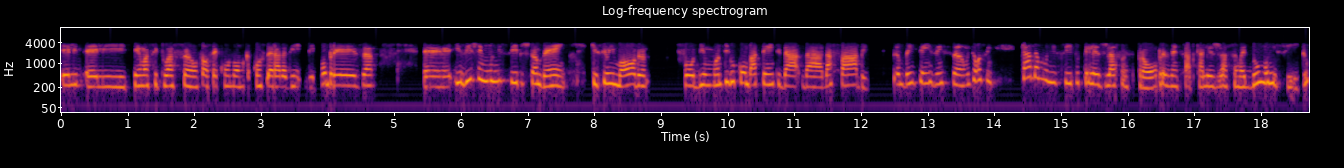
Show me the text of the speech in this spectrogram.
Ele, ele tem uma situação socioeconômica considerada de, de pobreza. É, existem municípios também que se o imóvel for de um antigo combatente da, da, da FAB, também tem isenção. Então, assim, cada município tem legislações próprias, a gente sabe que a legislação é do município.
